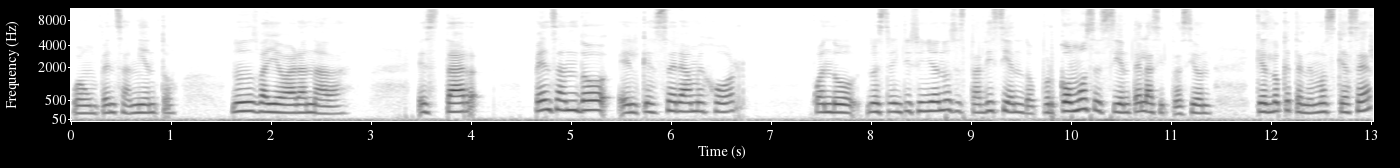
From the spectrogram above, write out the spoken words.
o a un pensamiento, no nos va a llevar a nada estar pensando el que será mejor cuando nuestra intuición ya nos está diciendo por cómo se siente la situación, qué es lo que tenemos que hacer.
